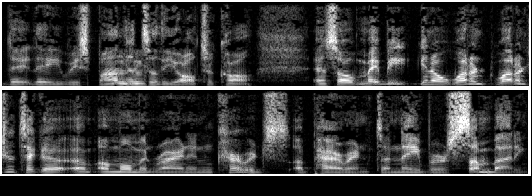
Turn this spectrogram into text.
They they responded to the altar call, and so maybe you know why don't why don't you take a, a, a moment, Ryan, and encourage a parent, a neighbor, somebody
